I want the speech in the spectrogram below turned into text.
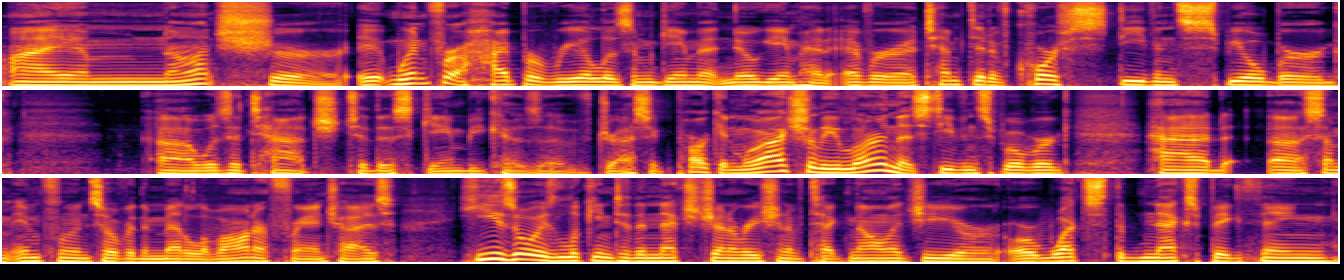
I am not sure. It went for a hyper realism game that no game had ever attempted. Of course, Steven Spielberg uh, was attached to this game because of Jurassic Park, and we'll actually learn that Steven Spielberg had uh, some influence over the Medal of Honor franchise. He's always looking to the next generation of technology, or or what's the next big thing.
